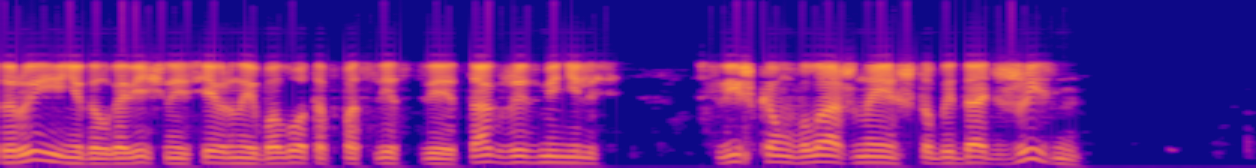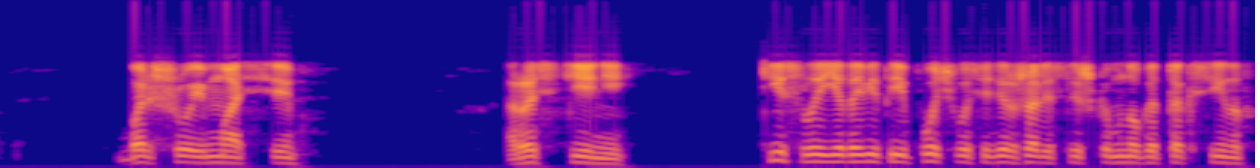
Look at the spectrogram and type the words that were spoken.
Сырые и недолговечные северные болота впоследствии также изменились, слишком влажные, чтобы дать жизнь большой массе растений. Кислые ядовитые почвы содержали слишком много токсинов.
